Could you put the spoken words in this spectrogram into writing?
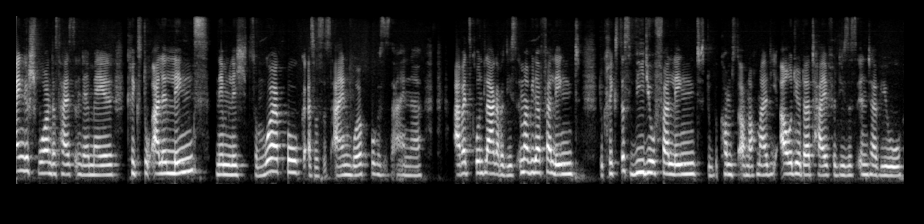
eingeschworen. Das heißt, in der Mail kriegst du alle Links, nämlich zum Workbook. Also es ist ein Workbook, es ist eine Arbeitsgrundlage, aber die ist immer wieder verlinkt. Du kriegst das Video verlinkt. Du bekommst auch noch mal die Audiodatei für dieses Interview.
